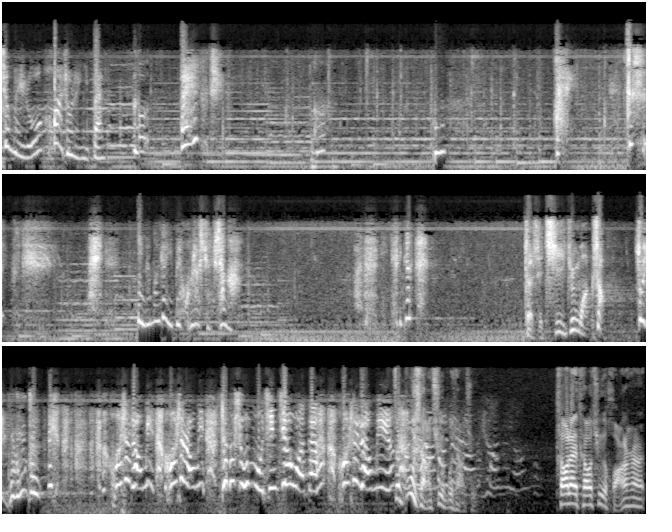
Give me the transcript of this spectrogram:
就美如画中人一般。呃，哎，嗯，哎，这是，哎，你难道愿意被皇上选上啊？这是欺君罔上，罪不容诛。哎呀，皇上饶命！皇上饶命！这都是我母亲教我的，皇上饶命！这不想去，不想去，挑来挑去，皇上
